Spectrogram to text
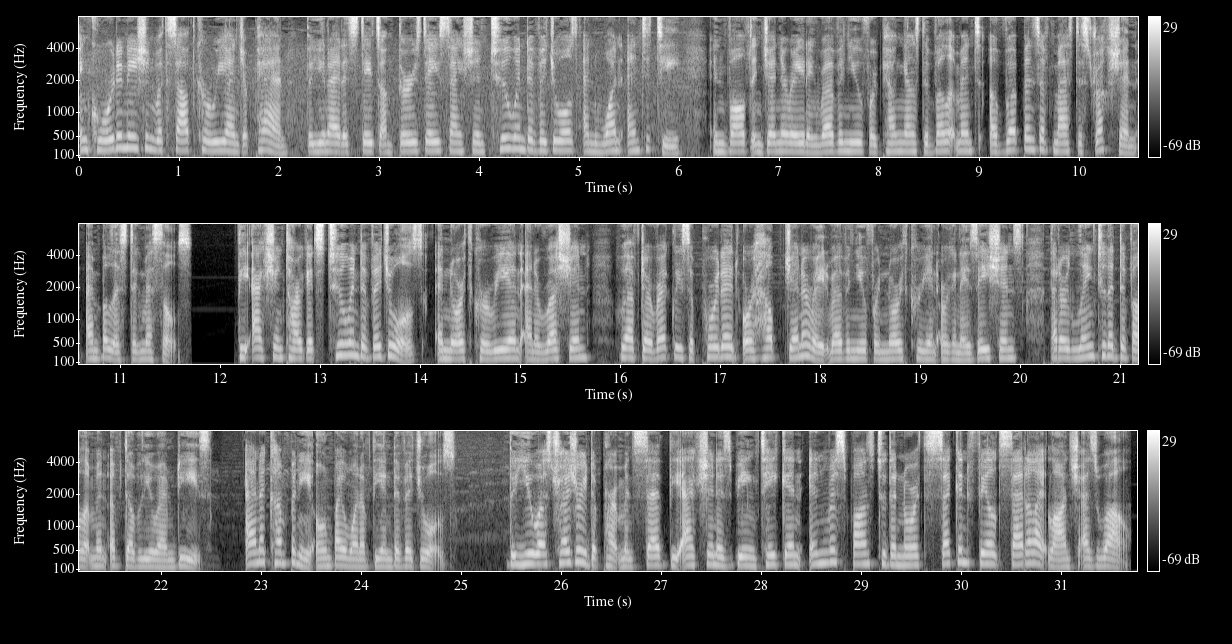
In coordination with South Korea and Japan, the United States on Thursday sanctioned two individuals and one entity involved in generating revenue for Pyongyang's development of weapons of mass destruction and ballistic missiles. The action targets two individuals, a North Korean and a Russian, who have directly supported or helped generate revenue for North Korean organizations that are linked to the development of WMDs, and a company owned by one of the individuals. The U.S. Treasury Department said the action is being taken in response to the North's second failed satellite launch as well.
